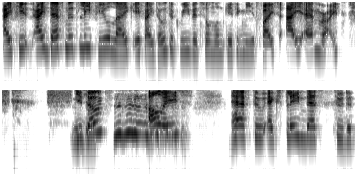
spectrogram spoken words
I feel I definitely feel like if I don't agree with someone giving me advice, I am right. you too. don't always have to explain that to the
